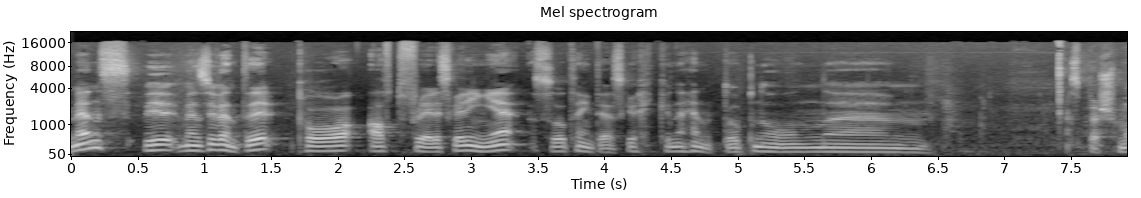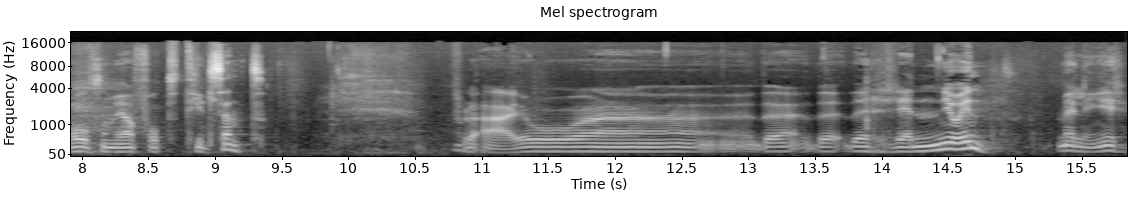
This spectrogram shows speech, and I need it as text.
Mens vi, mens vi venter på at flere skal ringe, så tenkte jeg skulle kunne hente opp noen uh, spørsmål som vi har fått tilsendt. For det er jo uh, det, det, det renner jo inn meldinger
